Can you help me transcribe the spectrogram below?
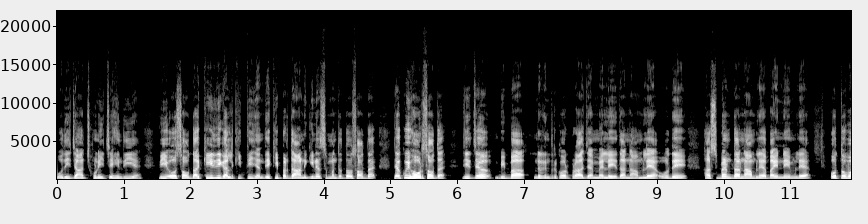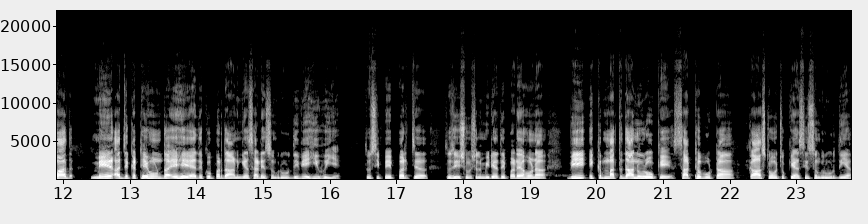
ਉਹਦੀ ਜਾਂਚ ਹੋਣੀ ਚਾਹੀਦੀ ਹੈ, ਵੀ ਉਹ ਸੌਦਾ ਕਿਹਦੀ ਗੱਲ ਕੀਤੀ ਜਾਂਦੀ ਹੈ, ਕਿ ਪ੍ਰਧਾਨਗੀ ਨਾਲ ਸੰਬੰਧਿਤ ਉਹ ਸੌਦਾ ਹੈ ਜਾਂ ਕੋਈ ਹੋਰ ਸੌਦਾ ਹੈ ਜਿਸ 'ਚ ਬੀਬਾ ਨਰਿੰਦਰ ਕੌਰ ਭਰਾਜ ਐਮਐਲਏ ਦਾ ਨਾਮ ਲਿਆ, ਉਹਦੇ ਹਸਬੰਡ ਦਾ ਨਾਮ ਲਿਆ ਬਾਈ ਨੇਮ ਲਿਆ ਉਸ ਤੋਂ ਬਾਅਦ ਮੇਨ ਅੱਜ ਇਕੱਠੇ ਹੋਣ ਦਾ ਇਹ ਹੈ, ਦੇਖੋ ਪ੍ਰਧਾਨਗੀ ਸਾਡੇ ਸੰਗਰੂਰ ਦੀ ਵੀ ਇਹੀ ਹੋਈ ਹੈ। ਤੁਸੀਂ ਪੇਪਰ 'ਚ ਤੁਸੀਂ ਸੋਸ਼ਲ ਮੀਡੀਆ ਤੇ ਪੜਿਆ ਹੋਣਾ, ਵੀ ਇੱਕ ਮਤਦਾਨ ਨੂੰ ਰੋਕ ਕੇ 60 ਵੋਟਾਂ ਕਾਸਟ ਹੋ ਚੁੱਕੀਆਂ ਸੀ ਸੰਗਰੂਰ ਦੀਆਂ,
